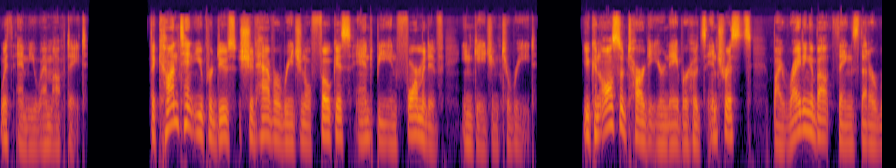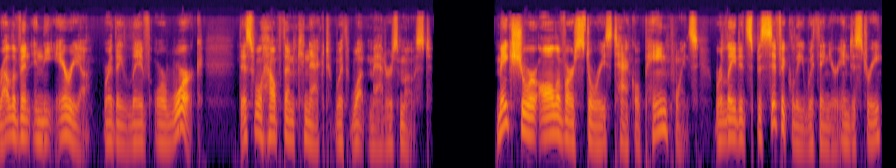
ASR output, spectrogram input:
with MUM Update. The content you produce should have a regional focus and be informative, engaging to read. You can also target your neighborhood's interests by writing about things that are relevant in the area where they live or work. This will help them connect with what matters most. Make sure all of our stories tackle pain points related specifically within your industry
